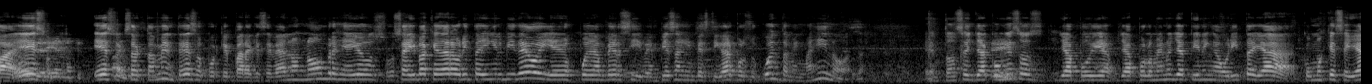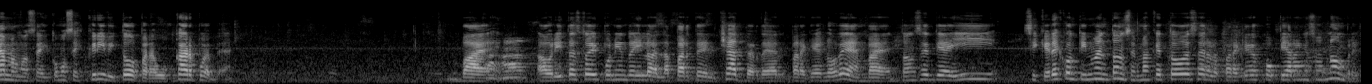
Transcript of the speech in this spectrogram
Va, eso, eso exactamente, eso, porque para que se vean los nombres, ellos, o sea, ahí va a quedar ahorita ahí en el video y ellos puedan ver si empiezan a investigar por su cuenta, me imagino, ¿verdad? Entonces ya con Sí. esos, ya podía, ya por lo menos ya tienen ahorita ya, cómo es que se llaman, o sea, y cómo se escribe y todo para buscar, pues, ¿verdad? Va, Ajá. ahorita estoy poniendo ahí la, la parte del chat, ¿verdad? Para que ellos lo vean, va, entonces de ahí, si querés continúa entonces, más que todo eso era para que ellos copiaran esos nombres.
